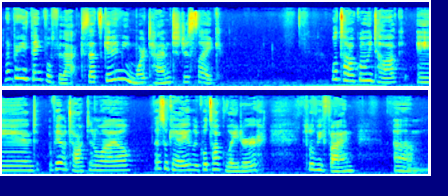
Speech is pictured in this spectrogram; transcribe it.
And I'm very thankful for that cuz that's giving me more time to just like we'll talk when we talk and if we haven't talked in a while, that's okay. Like we'll talk later. It'll be fine. Um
